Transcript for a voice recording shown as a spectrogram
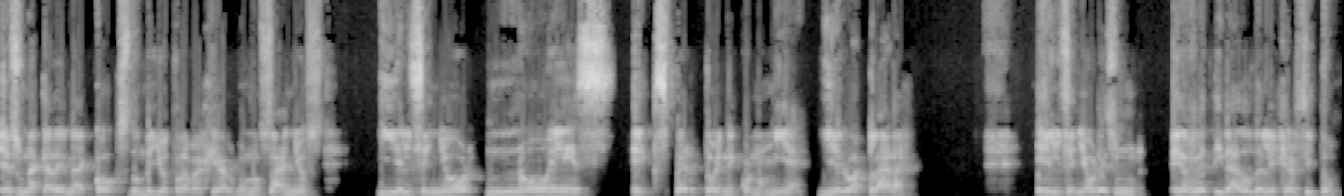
es una cadena Cox donde yo trabajé algunos años y el señor no es experto en economía y él lo aclara. El señor es un es retirado del ejército,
